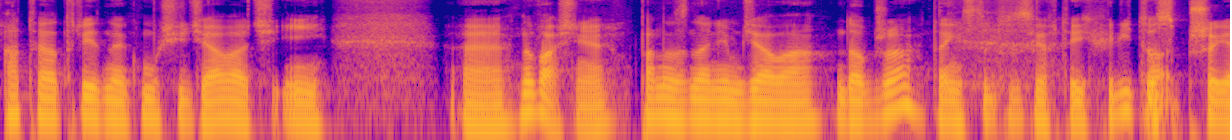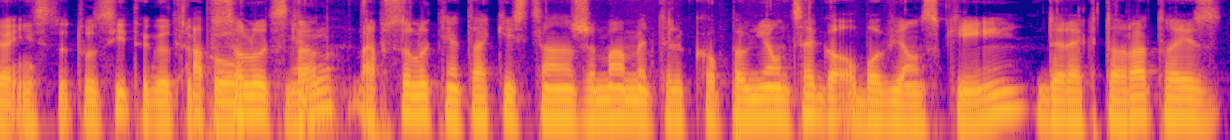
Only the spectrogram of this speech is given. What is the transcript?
A teatr jednak musi działać i E, no właśnie, Pana zdaniem działa dobrze ta instytucja w tej chwili? To no, sprzyja instytucji tego typu absolutnie, stan? Absolutnie taki stan, że mamy tylko pełniącego obowiązki dyrektora, to jest,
